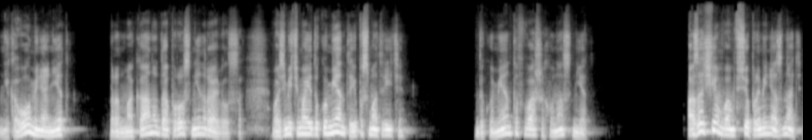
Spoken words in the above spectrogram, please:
Никого у меня нет. Ранмакану допрос не нравился. Возьмите мои документы и посмотрите. Документов ваших у нас нет. А зачем вам все про меня знать?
